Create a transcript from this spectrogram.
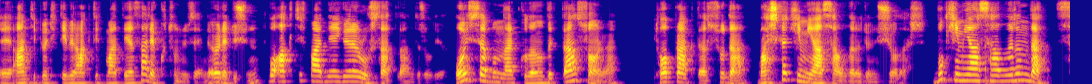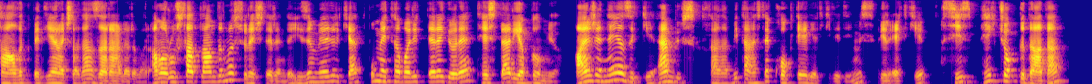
e, antibiyotikte bir aktif madde yazar ya kutunun üzerinde öyle düşünün. Bu aktif maddeye göre ruhsatlandırılıyor. Oysa bunlar kullanıldıktan sonra toprakta, suda başka kimyasallara dönüşüyorlar. Bu kimyasalların da sağlık ve diğer açılardan zararları var. Ama ruhsatlandırma süreçlerinde izin verilirken bu metabolitlere göre testler yapılmıyor. Ayrıca ne yazık ki en büyük sıkıntılardan bir tanesi de kokteyl etki dediğimiz bir etki. Siz pek çok gıdadan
